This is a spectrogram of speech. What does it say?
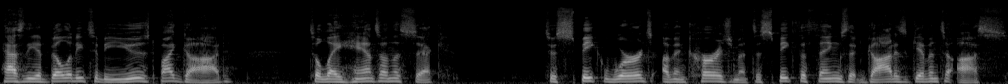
has the ability to be used by God to lay hands on the sick to speak words of encouragement, to speak the things that God has given to us,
